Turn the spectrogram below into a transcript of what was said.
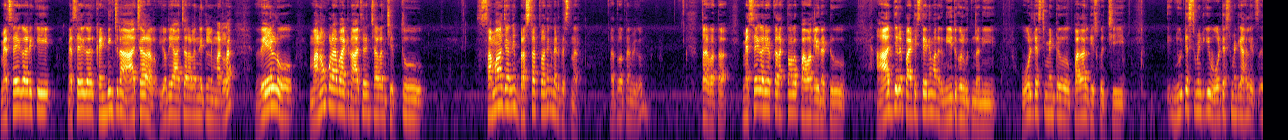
మెస్సయ్య గారికి మెస్సయ్య గారు ఖండించిన ఆచారాలు యోదయ ఆచారాలన్నింటిని మరలా వీళ్ళు మనం కూడా వాటిని ఆచరించాలని చెప్తూ సమాజాన్ని భ్రష్టత్వానికి నడిపిస్తున్నారు. అర్థమవుతున్నాను మీకు? తర్వాత మెస్సే గారి యొక్క రక్తంలో పవర్ లేనట్టు ఆద్యలు పాటిస్తేనే మనకు నీతి కలుగుతుందని ఓల్డ్ టెస్టిమెంట్ పదాలు తీసుకొచ్చి న్యూ టెస్టిమెంట్కి ఓల్డ్ టెస్టిమెంట్కి అసలు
